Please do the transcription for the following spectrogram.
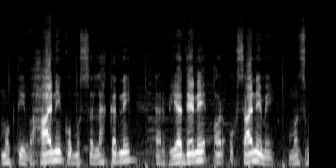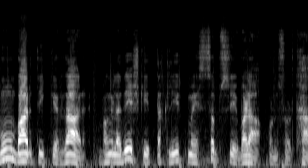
مکتی بہانی کو مسلح کرنے تربیت دینے اور اکسانے میں مضمون بھارتی کردار بنگلہ دیش کی تخلیق میں سب سے بڑا عنصر تھا۔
